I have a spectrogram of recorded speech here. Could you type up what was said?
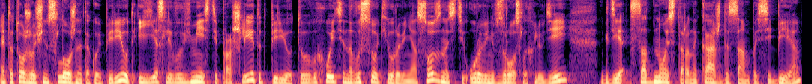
Это тоже очень сложный такой период, и если вы вместе прошли этот период, то вы выходите на высокий уровень осознанности, уровень взрослых людей, где с одной стороны каждый сам по себе,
